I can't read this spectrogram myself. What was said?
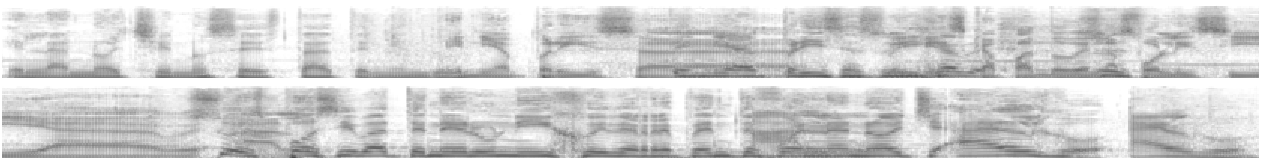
en la noche, no sé, estaba teniendo... Tenía prisa. Tenía prisa, su venía hija- escapando de su la policía. Su esposa iba a tener un hijo y de repente fue en la noche. Algo, algo.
